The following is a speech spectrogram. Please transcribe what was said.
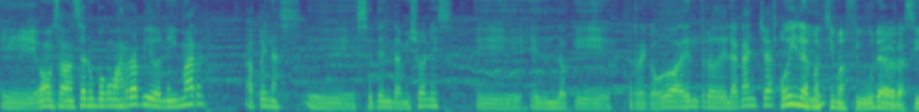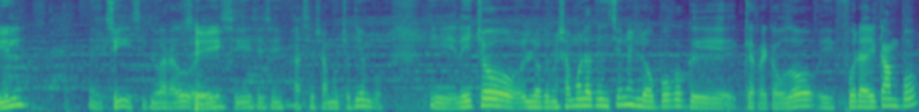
Eh, vamos a avanzar un poco más rápido. Neymar, apenas eh, 70 millones, eh, es lo que recaudó adentro de la cancha. Hoy la Y- máxima figura de Brasil. Eh, sí, sin lugar a dudas. Sí. sí, sí, sí, hace ya mucho tiempo. Eh, de hecho, lo que me llamó la atención es lo poco que, que recaudó eh, fuera del campo,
